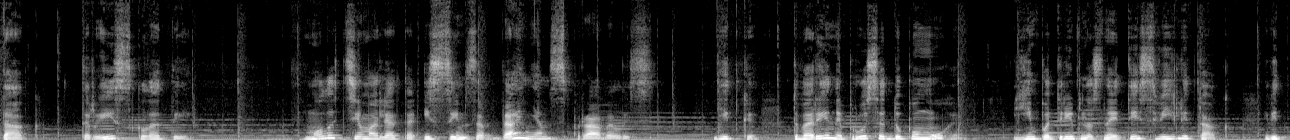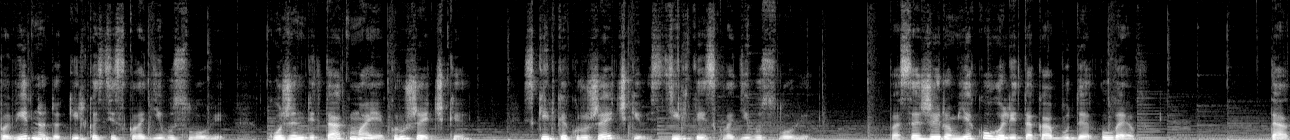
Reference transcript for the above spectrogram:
Так, три склади. Молодці малята із цим завданням справились. Дітки, тварини просять допомоги. Їм потрібно знайти свій літак відповідно до кількості складів у слові. Кожен літак має кружечки. Скільки кружечків, стільки і складів у слові. Пасажиром якого літака буде лев? Так,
